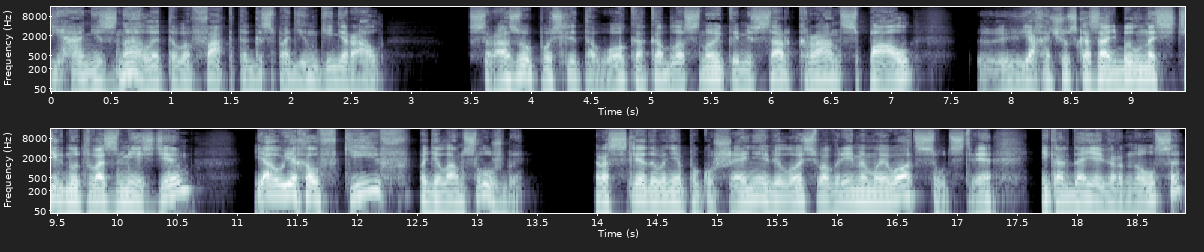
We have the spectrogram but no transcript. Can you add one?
Я не знал этого факта, господин генерал. Сразу после того, как областной комиссар Кран спал, э, я хочу сказать, был настигнут возмездием, я уехал в Киев по делам службы. Расследование покушения велось во время моего отсутствия, и когда я вернулся,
